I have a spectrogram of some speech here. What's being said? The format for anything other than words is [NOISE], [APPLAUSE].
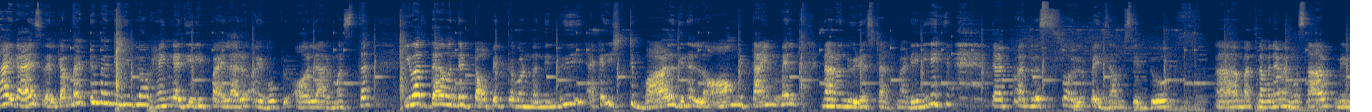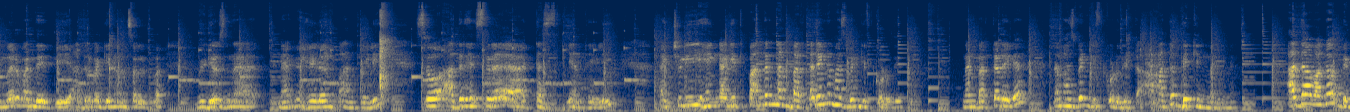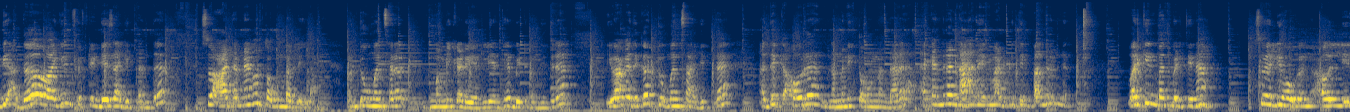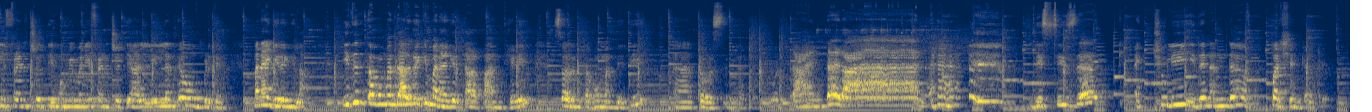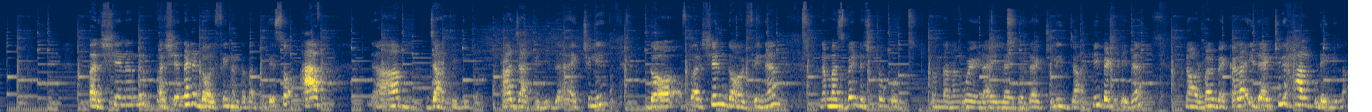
Hi guys welcome back to my mini blog ಹೆಂಗದಿರಿಪ್ಪ ಎಲ್ಲರೂ? I hope you all are ಮಸ್ತ್. ಇವತ್ತ ಒಂದು topic ತೊಗೊಂಡು ಬಂದಿನಿ ಯಾಕಂದ್ರೆ ಇಷ್ಟು ಭಾಳ ದಿನ ಲಾಂಗ್ ಟೈಮ್ ಮೇಲೆ ನಾನೊಂದು ವಿಡಿಯೋ ಸ್ಟಾರ್ಟ್ ಮಾಡೀನಿ. ಯಾಕಪ್ಪ ಅಂದ್ರೆ ಸ್ವಲ್ಪ ಎಕ್ಸಾಮ್ಸ್ ಇದ್ದು ಮತ್ತು ನಮ್ಮ ಮನೆ ಹೊಸ ಮೆಂಬರ್ ಬಂದೈತಿ. ಅದ್ರ ಬಗ್ಗೆ ಒಂದು ಸ್ವಲ್ಪ ವಿಡಿಯೋಸ್ನ ನ್ಯಾಗ ಹೇಳೋಣಪ್ಪ ಅಂಥೇಳಿ ಸೊ ಅದ್ರ ಹೆಸರು ಟಸ್ಕಿ ಅಂತ ಹೇಳಿ. ಆ್ಯಕ್ಚುಲಿ ಹೆಂಗಾಗಿತ್ತಪ್ಪ ಅಂದ್ರೆ ನನ್ನ ಬರ್ತಡೇ ನಮ್ಮ ಹಸ್ಬೆಂಡ್ ಗಿಫ್ಟ್ ಕೊಡೋದಿತ್ತು. ನನ್ನ ಬರ್ತಡೇಗೆ ನಮ್ಮ ಹಸ್ಬೆಂಡ್ ಗಿಫ್ಟ್ ಕೊಡೋದಿತ್ತ. ಅದ ಬೇಕಿನ ಅದು ಅವಾಗ ಬೇಬಿ ಅದ ಒಂದು ಫಿಫ್ಟೀನ್ ಡೇಸ್ ಆಗಿತ್ತಂತೆ. ಸೊ ಆ ಟೈಮ್ನಾಗ ಅವ್ರು ತೊಗೊಂಬರ್ಲಿಲ್ಲ ಒಂದು ಟೂ ಮಂತ್ಸ್ ಅರ ಮಮ್ಮಿ ಕಡೆ ಇರಲಿ ಅಂತ ಹೇಳಿ ಬಿಟ್ಟು ಬಂದಿದ್ರೆ. ಇವಾಗ ಅದಕ್ಕೆ ಟೂ ಮಂತ್ಸ್ ಆಗಿತ್ತೆ. ಅದಕ್ಕೆ ಅವ್ರ ನಮ್ಮ ಮನೆಗೆ ತೊಗೊಂಡ್ಬಂದಾರ ಯಾಕಂದ್ರೆ ನಾನು ಏನು ಮಾಡಿಬಿಡ್ತೀನಪ್ಪ ಅಂದ್ರೆ ವರ್ಕಿಂಗ್ ಬಂದ್ಬಿಡ್ತೀನ? ಸೊ ಎಲ್ಲಿ ಹೋಗಂಗೆ, ಅಲ್ಲಿ ಇಲ್ಲಿ ಫ್ರೆಂಡ್ಸ್ ಜೊತೆ, ಮಮ್ಮಿ ಮನೆ ಫ್ರೆಂಡ್ಸ್ ಜೊತೆ, ಅಲ್ಲಿ ಇಲ್ಲಂದ್ರೆ ಹೋಗ್ಬಿಡ್ತೀನಿ. ಮನೆಯಾಗಿರಂಗಿಲ್ಲ ಇದನ್ನ ತೊಗೊಂಬಂದಾದ್ರೂ ಆಕಿ ಮನ್ಯಾಗ ಇರ್ತಾಳಪ್ಪ ಅಂತ ಹೇಳಿ ಸೊ ಅದನ್ನ ತೊಗೊಂಬಂದೈತಿ ತೋರಿಸ್ತೀನಿ ದಿಸ್ ಈಸ್ ಆ್ಯಕ್ಚುಲಿ ಇದೆ ನಂದು ಪರ್ಷಿಯನ್ ಕಂಟ್ರಿ ಪರ್ಷಿಯನ್ ಅಂದ್ರೆ ಪರ್ಷಿಯನ್ದಾಗ ಡಾಲ್ಫಿನ್ ಅಂತ ಬರ್ತದೆ ಸೊ ಆ ಆ ಜಾತಿದಿದೆ ಆ ಜಾತಿದಿದೆ ಆ್ಯಕ್ಚುಲಿ ಡಾ ಪರ್ಷಿಯನ್ ಡಾಲ್ಫಿನ್ ನಮ್ಮ ಹಸ್ಬೆಂಡ್ ಎಷ್ಟೋ ಕೊಟ್ಟು ನನಗೂ ಎಡ ಇಲ್ಲ ಇದ್ದದ್ದು ಆ್ಯಕ್ಚುಲಿ ಜಾತಿ ಬೆಕ್ಕಿದೆ. ನಾರ್ಮಲ್ ಬೆಕ್ಕಲ್ಲ. ಇದು ಆ್ಯಕ್ಚುಲಿ ಹಾಲು ಕುಡಿಯೋಂಗಿಲ್ಲ.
